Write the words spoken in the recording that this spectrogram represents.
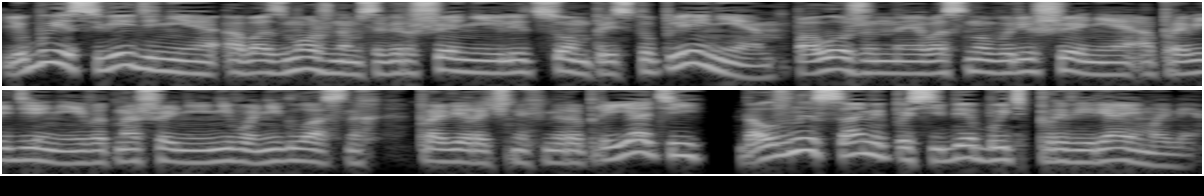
Любые сведения о возможном совершении лицом преступления, положенные в основу решения о проведении в отношении него негласных проверочных мероприятий, должны сами по себе быть проверяемыми.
